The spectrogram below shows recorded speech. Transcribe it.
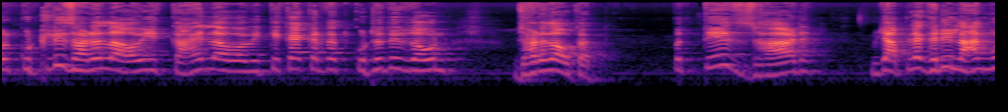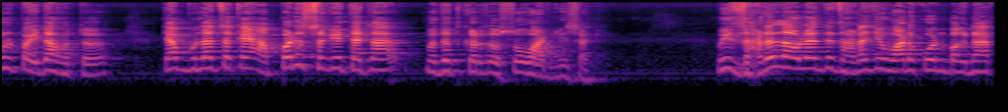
पण कुठली झाडं लावावी काय लावावी ते काय करतात? कुठं ते जाऊन झाडं लावतात? पण ते झाड म्हणजे आपल्या घरी लहान मूल पैदा होतं त्या मुलाचं काय आपणच सगळे त्याला मदत करत असतो वाढणीसाठी. म्हणजे झाडं लावल्यानंतर झाडाची वाढ कोण बघणार?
